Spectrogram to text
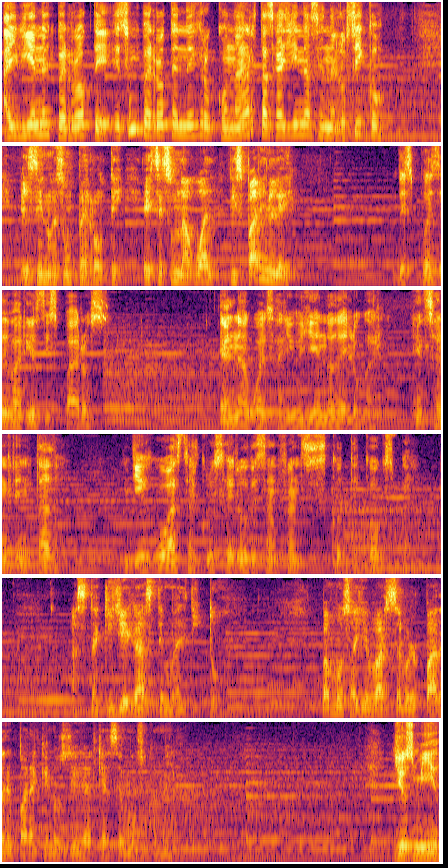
Ahí viene el perrote, es un perrote negro con hartas gallinas en el hocico. Ese no es un perrote, ese es un nahual, dispárenle. Después de varios disparos, el nahual salió huyendo del lugar, ensangrentado. Llegó hasta el crucero de San Francisco Tecoxpa. Hasta aquí llegaste, maldito. Vamos a llevárselo al padre para que nos diga qué hacemos con él. Dios mío,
